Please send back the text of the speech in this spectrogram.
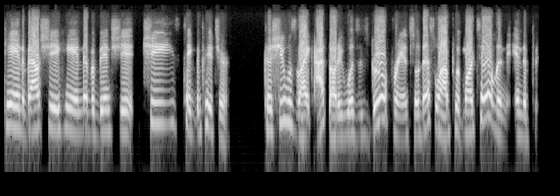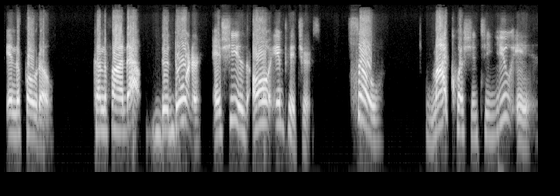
he ain't about shit. He ain't never been shit. Cheese, take the picture. Cause she was like, I thought he was his girlfriend, so that's why I put Martell in in the in the photo. Come to find out, the daughter, and she is all in pictures. So, my question to you is:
